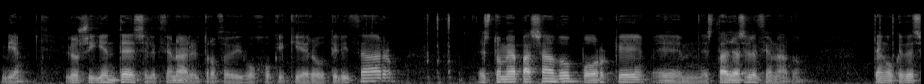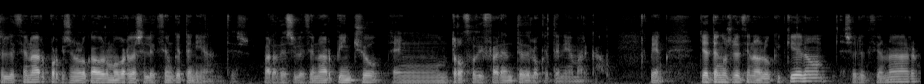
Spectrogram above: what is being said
Bien, lo siguiente es seleccionar el trozo de dibujo que quiero utilizar. Esto me ha pasado porque eh, está ya seleccionado tengo que deseleccionar porque si no lo que hago es mover la selección que tenía antes. Para deseleccionar pincho en un trozo diferente de lo que tenía marcado. Bien, ya tengo seleccionado lo que quiero, seleccionar,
